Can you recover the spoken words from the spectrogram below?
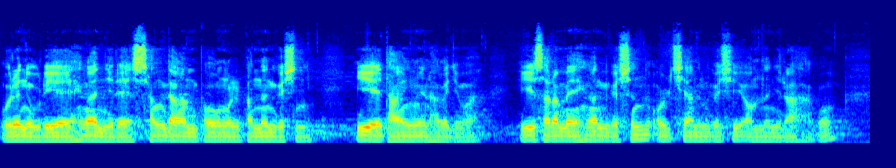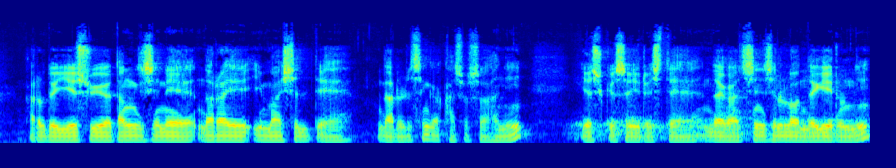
우리는 우리의 행한 일에 상당한 보응을 받는 것이니 이에 당연하거니와 이 사람의 행한 것은 옳지 않은 것이 없느니라 하고 가로되 예수여 당신의 나라에 임하실 때에 나를 생각하소서 하니 예수께서 이르시되 내가 진실로 내게 이르니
